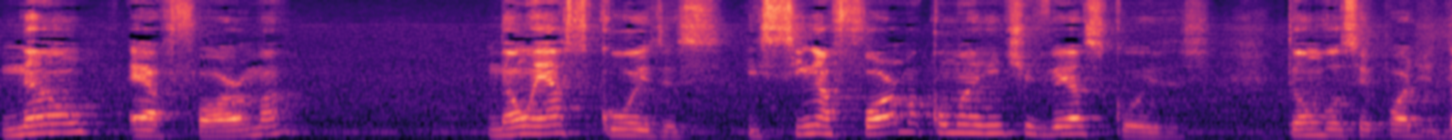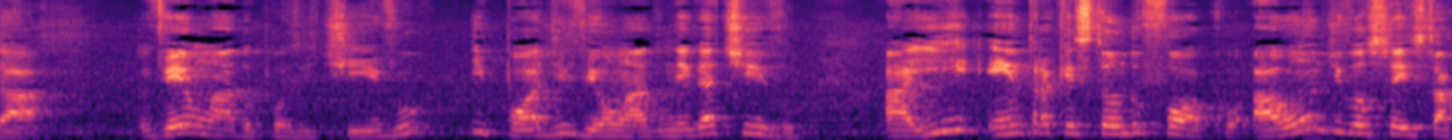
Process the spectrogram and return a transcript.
Não é a forma, não é as coisas, e sim a forma como a gente vê as coisas. Então você pode dar ver um lado positivo e pode ver um lado negativo. Aí entra a questão do foco. Aonde você está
